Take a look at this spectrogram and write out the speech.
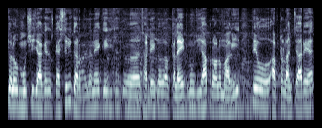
ਚਲੋ ਮੁਨਸ਼ੀ ਜਾ ਕੇ ਰਿਕਵੈਸਟ ਵੀ ਕਰ ਦਿੰਦੇ ਨੇ ਕਿ ਜੀ ਅ, ਸਾਡੇ ਕਲਾਇੰਟ ਨੂੰ ਜੀ ਆਹ ਪ੍ਰੋਬਲਮ ਆ ਗਈ ਤੇ ਉਹ ਆਫਟਰ ਲੰਚ ਆ ਰਿਹਾ ਹੈ।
